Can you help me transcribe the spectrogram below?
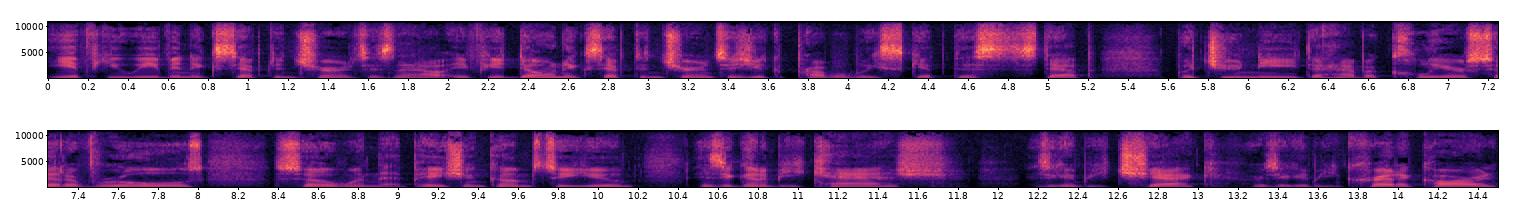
if you even accept insurances. Now, if you don't accept insurances, you could probably skip this step, but you need to have a clear set of rules. So when that patient comes to you, is it going to be cash? Is it going to be check or is it going to be credit card?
